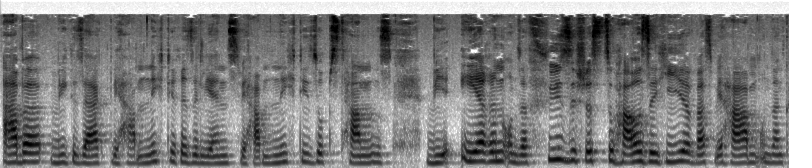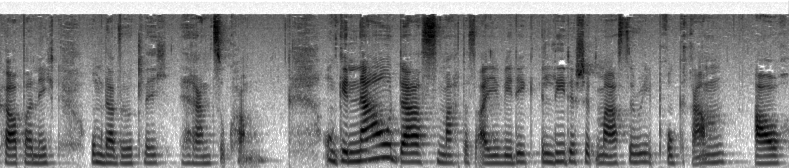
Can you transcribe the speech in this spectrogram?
Aber wie gesagt, wir haben nicht die Resilienz, wir haben nicht die Substanz, wir ehren unser physisches Zuhause hier, was wir haben, unseren Körper nicht, um da wirklich heranzukommen. Und genau das macht das Ayurvedic Leadership Mastery Programm auch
